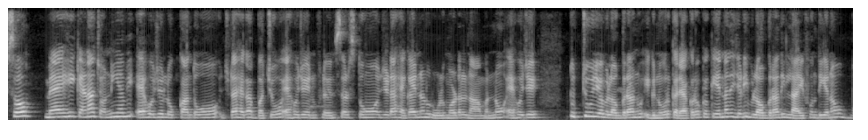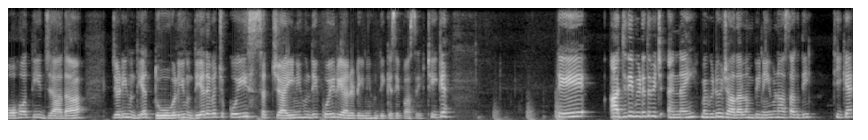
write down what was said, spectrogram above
ਸੋ ਮੈਂ ਇਹੀ ਕਹਿਣਾ ਚਾਹੁੰਦੀ ਆ ਵੀ ਇਹੋ ਜਿਹੇ ਲੋਕਾਂ ਤੋਂ ਜਿਹੜਾ ਹੈਗਾ ਬਚੋ, ਇਹੋ ਜਿਹੇ ਇਨਫਲੂਐਂਸਰਸ ਤੋਂ ਜਿਹੜਾ ਹੈਗਾ ਇਹਨਾਂ ਨੂੰ ਰੋਲ ਮਾਡਲ ਨਾ ਮੰਨੋ, ਇਹੋ ਜਿਹੇ ਟੁੱਚੂ ਜਿਹੇ ਵਲੌਗਰਾਂ ਨੂੰ ਇਗਨੋਰ ਕਰਿਆ ਕਰੋ, ਕਿਉਂਕਿ ਇਹਨਾਂ ਦੀ ਜਿਹੜੀ ਵਲੌਗਰਾਂ ਦੀ ਲਾਈਫ ਹੁੰਦੀ ਹੈ ਨਾ, ਉਹ ਬਹੁਤ ਹੀ ਜ਼ਿਆਦਾ ਜਿਹੜੀ ਹੁੰਦੀ ਹੈ, ਦੋਗਲੀ ਹੁੰਦੀ ਹੈ। ਇਹਦੇ ਵਿੱਚ ਕੋਈ ਸੱਚਾਈ ਨਹੀਂ ਹੁੰਦੀ, ਕੋਈ ਰਿਐਲਿਟੀ ਨਹੀਂ ਹੁੰਦੀ ਕਿਸੇ ਪਾਸੇ, ਠੀਕ ਹੈ? ਤੇ ਅੱਜ ਦੀ ਵੀਡੀਓ ਦੇ ਵਿੱਚ ਇੰਨਾ ਹੀ। ਮੈਂ ਵੀਡੀਓ ਜ਼ਿਆਦਾ ਲੰਬੀ ਨਹੀਂ ਬਣਾ ਸਕਦੀ, ਠੀਕ ਹੈ?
